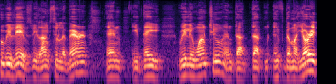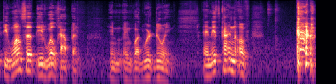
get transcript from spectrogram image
who believes belongs to LeBaron, and if they really want to, and that, that if the majority wants it, it will happen in, in what we're doing. And it's kind of,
